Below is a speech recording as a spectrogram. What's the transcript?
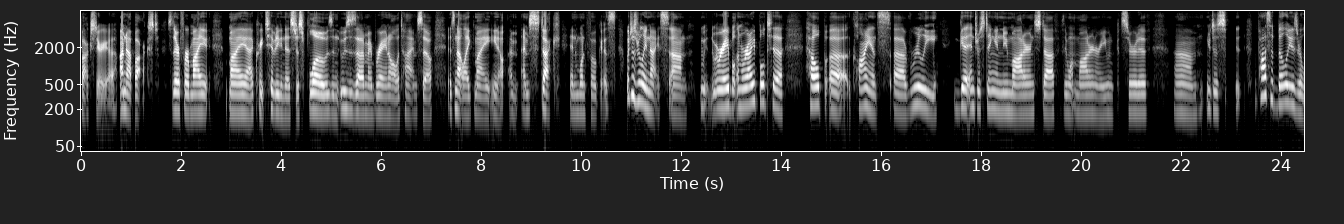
boxed area. I'm not boxed, so therefore my my uh, creativitiness just flows and oozes out of my brain all the time. So it's not like my you know I'm I'm stuck in one focus, which is really nice. Um, we, we're able and we're able to help uh, clients uh, really get interesting and new modern stuff if they want modern or even conservative. Um, it just it, the possibilities are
